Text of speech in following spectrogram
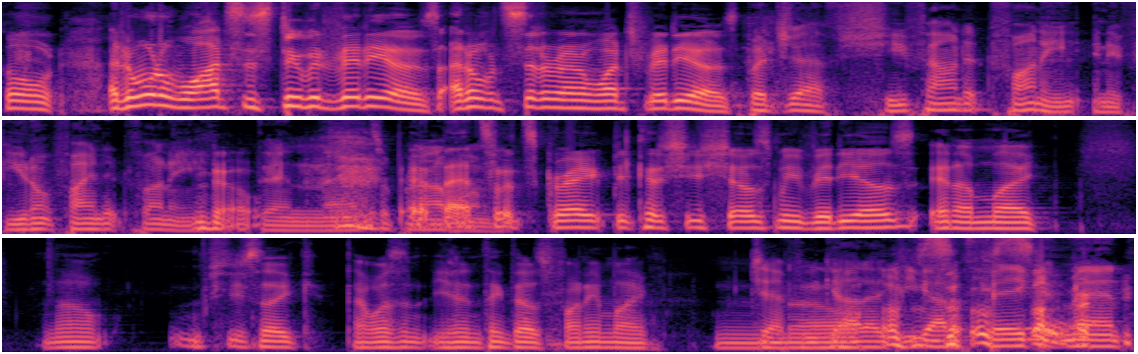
don't. I don't want to watch the stupid videos. I don't sit around and watch videos. But Jeff, she found it funny, and if you don't find it funny, No. then that's a And problem. that's what's great because she shows me videos and I'm like, no. She's like, that wasn't. You didn't think that was funny? I'm like, Jeff, no. you gotta I'm you gotta so fake sorry. it, man.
